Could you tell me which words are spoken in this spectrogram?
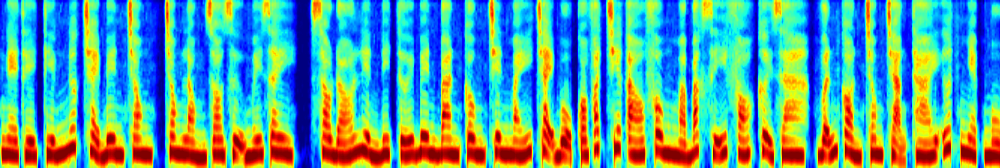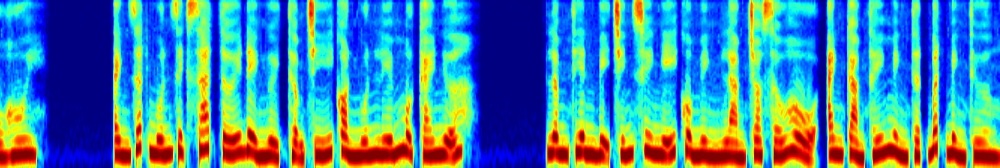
nghe thấy tiếng nước chảy bên trong, trong lòng do dự mấy giây, sau đó liền đi tới bên ban công trên máy chạy bộ có vắt chiếc áo phông mà bác sĩ phó cởi ra, vẫn còn trong trạng thái ướt nhẹp mồ hôi. Anh rất muốn dịch sát tới để người thậm chí còn muốn liếm một cái nữa. Lâm Thiên bị chính suy nghĩ của mình làm cho xấu hổ, anh cảm thấy mình thật bất bình thường.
